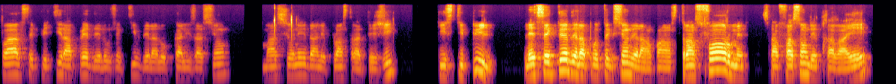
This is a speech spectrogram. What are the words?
par ce petit rappel de l'objectif de la localisation mentionné dans les plans stratégiques qui stipule les secteurs de la protection de l'enfance transforme sa façon de travailler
